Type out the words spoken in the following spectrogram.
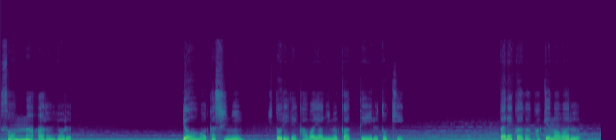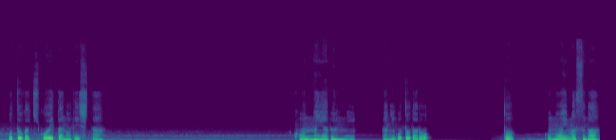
そんなある夜、用を足しに一人で川屋に向かっている時、誰かが駆け回る音が聞こえたのでした。こんな夜分に何事だろう、と思いますが、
